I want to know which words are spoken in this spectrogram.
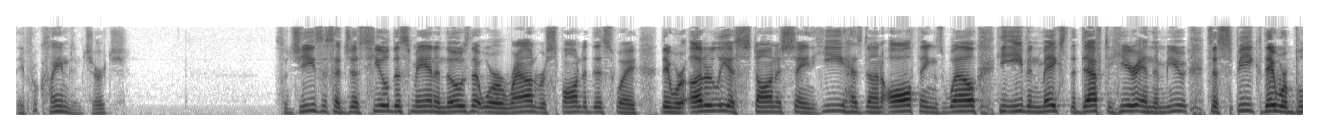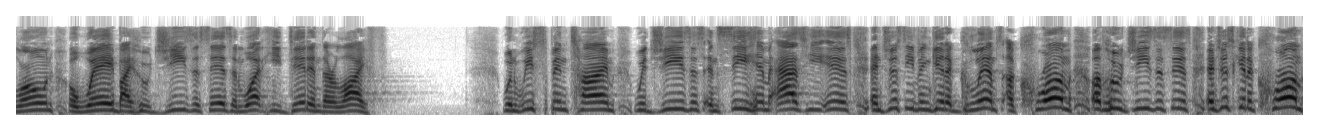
They proclaimed him, church. So Jesus had just healed this man, and those that were around responded this way. They were utterly astonished, saying, He has done all things well. He even makes the deaf to hear and the mute to speak. They were blown away by who Jesus is and what he did in their life when we spend time with Jesus and see Him as He is and just even get a glimpse, a crumb of who Jesus is and just get a crumb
